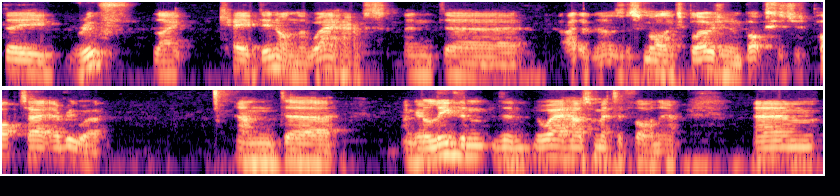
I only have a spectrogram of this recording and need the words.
the roof like caved in on the warehouse, and uh, I don't know, there was a small explosion, and boxes just popped out everywhere. And uh, I'm going to leave the, the, the, warehouse metaphor now. Um,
